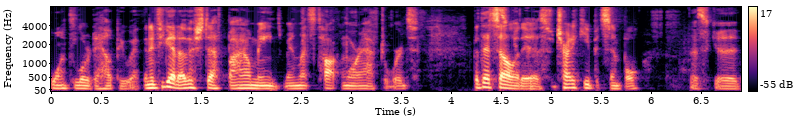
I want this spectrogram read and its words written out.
want the Lord to help you with. And if you got other stuff, by all means, man, let's talk more afterwards. But that's, that's all good. it is. try to keep it simple. That's good.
